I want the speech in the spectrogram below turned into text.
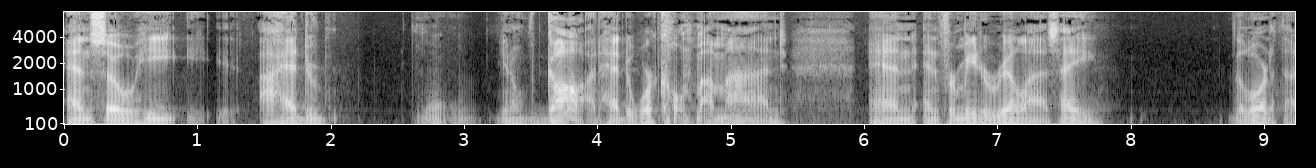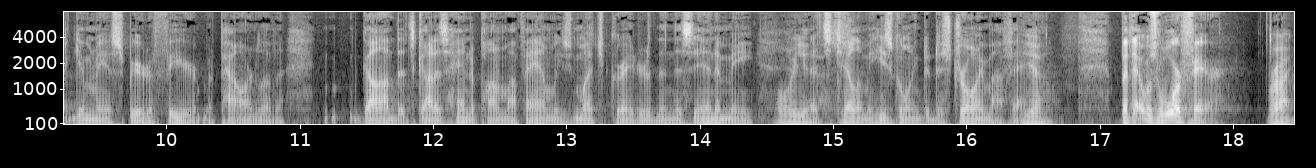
and so he i had to you know god had to work on my mind and and for me to realize hey the lord hath not given me a spirit of fear but power and love god that's got his hand upon my family is much greater than this enemy Oh, yes. that's telling me he's going to destroy my family Yeah. but that was warfare Right.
